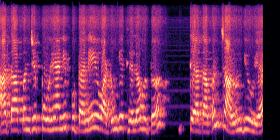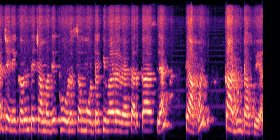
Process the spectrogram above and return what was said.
आता आपण जे पोहे आणि फुटाने वाटून घेतलेलं होतं ते आता आपण चाळून घेऊया. जेणेकरून त्याच्यामध्ये थोडस मोठं किंवा रव्यासारखं असल्या ते आपण काढून टाकूया.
